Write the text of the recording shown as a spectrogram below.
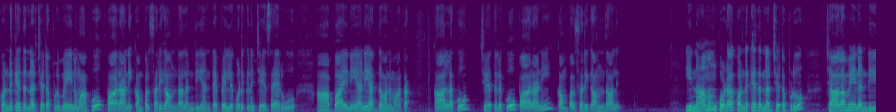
కొండకి ఎదురు నడిచేటప్పుడు మెయిన్ మాకు పారాని కంపల్సరీగా ఉండాలండి. అంటే పెళ్ళి కొడుకుని చేశారు ఆ అబ్బాయిని అని అర్థం అనమాట కాళ్ళకు చేతులకు పారాని కంపల్సరీగా ఉండాలి. ఈ నామం కూడా కొండకి ఎదురు నడిచేటప్పుడు చాలా మెయిన్ అండి.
